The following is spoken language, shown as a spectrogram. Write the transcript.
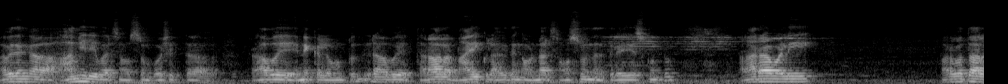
ఆ విధంగా హామీలు ఇవ్వాల్సిన అవసరం భవిష్యత్తు రాబోయే ఎన్నికల్లో ఉంటుంది. రాబోయే తరాల నాయకులు ఆ విధంగా ఉండాల్సిన అవసరం ఉందని తెలియజేసుకుంటూ ఆరావళి పర్వతాల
